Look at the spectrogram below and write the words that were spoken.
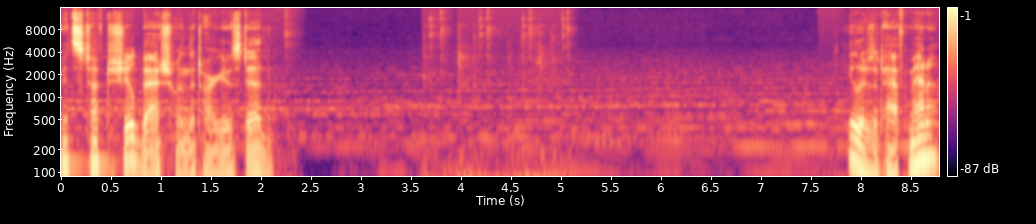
it's tough to shield bash when the target is dead. Healer's at half mana.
